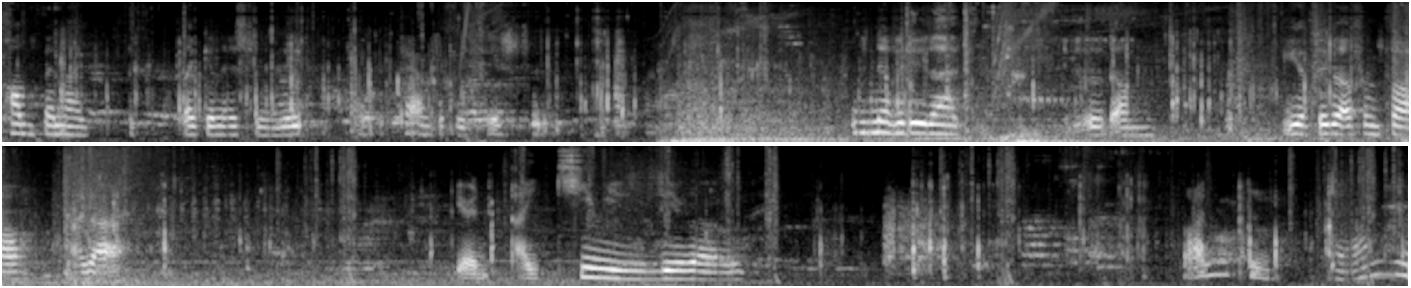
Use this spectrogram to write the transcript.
pump and like like an SMG like tactical pistol. We never do that. Dude, um you have to go from far. I got your IQ is zero. One, down here.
